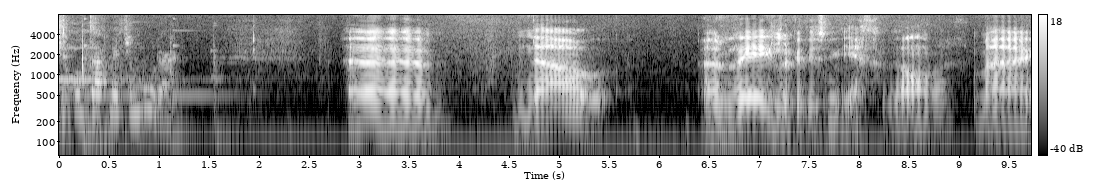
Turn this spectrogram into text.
Je contact met je moeder? Eh, nou, redelijk. Het is niet echt geweldig. Maar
